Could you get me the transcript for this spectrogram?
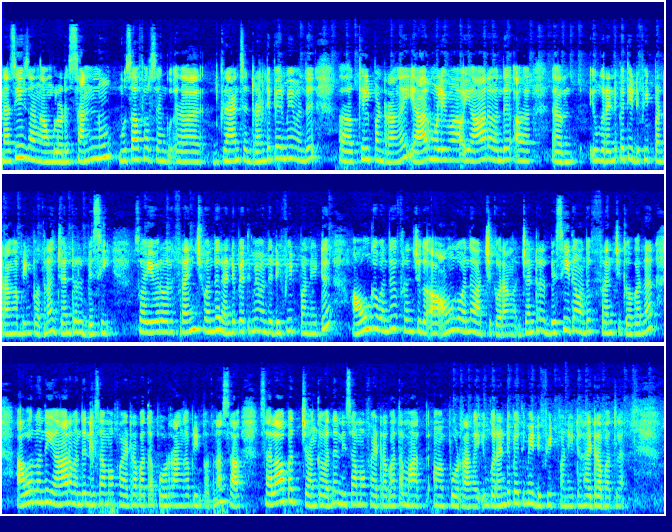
நசீர் ஜங் அவங்களோட சன்னும் முசாஃபர் சங் கிராண்ட் சன் ரெண்டு பேருமே வந்து கில் பண்ணுறாங்க யார் மூலிமா யாரை வந்து இவங்க ரெண்டு பேர்த்தையும் டிஃபீட் பண்ணுறாங்க அப்படின்னு பார்த்தோன்னா ஜென்ரல் பெசி. ஸோ இவர் வந்து ஃப்ரெஞ்ச் வந்து ரெண்டு பேர்த்தையுமே வந்து டிஃபீட் பண்ணிவிட்டு அவங்க வந்து ஃப்ரெஞ்சு அவங்க வந்து ஆட்சிக்கு வராங்க. ஜென்ரல் பெஸி தான் வந்து ஃப்ரெஞ்சு கவர்னர் அவர் வந்து யாரை வந்து நிசாம் ஆஃப் ஹைதராபாத்தாக போடுறாங்க அப்படின்னு பார்த்தோன்னா ச சலாபத் ஜங்கை வந்து நிசாம் ஆஃப் ஹைதராபாத்தாக மாத் போடுறாங்க. இவங்க ரெண்டு பேர்த்தையுமே டிஃபீட் பண்ணிவிட்டு ஹைதராபாத்தில்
